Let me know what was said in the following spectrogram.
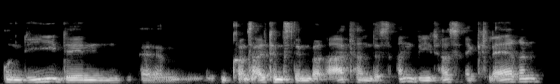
und die den ähm, Consultants, den Beratern des Anbieters erklären,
